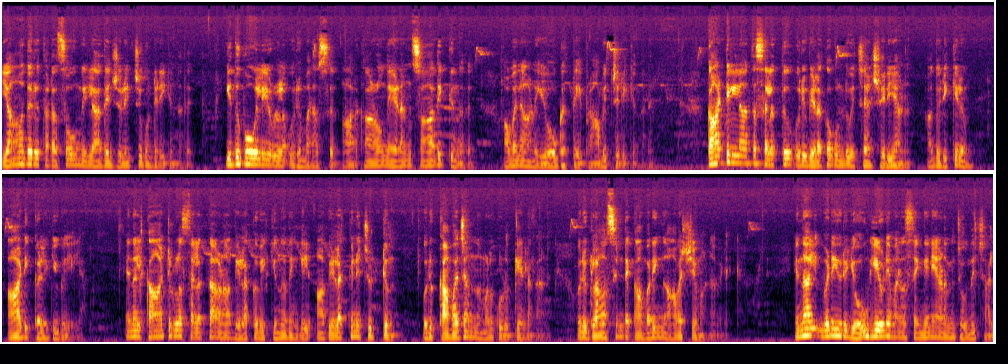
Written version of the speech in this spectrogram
യാതൊരു തടസ്സവുമില്ലാതെ ജ്വലിച്ചുകൊണ്ടിരിക്കുന്നത്. ഇതുപോലെയുള്ള ഒരു മനസ്സ് ആർക്കാണോ നേടാൻ സാധിക്കുന്നത്? അവനാണ് യോഗത്തെ പ്രാപിച്ചിരിക്കുന്നത്. കാറ്റില്ലാത്ത സ്ഥലത്ത് ഒരു വിളക്ക് കൊണ്ടുവച്ചാൽ ശരിയാണ്. അതൊരിക്കലും ആടിക്കളിക്കുകയില്ല. എന്നാൽ കാറ്റുള്ള സ്ഥലത്താണ് ആ വിളക്ക് വെക്കുന്നതെങ്കിൽ ആ വിളക്കിന് ചുറ്റും ഒരു കവചം നമ്മൾ കൊടുക്കേണ്ടതാണ്. ഒരു ഗ്ലാസിന്റെ കവറിങ് ആവശ്യമാണ് അവിടെ എന്നാൽ ഇവിടെ ഒരു യോഗിയുടെ മനസ്സ് എങ്ങനെയാണെന്ന് ചോദിച്ചാൽ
